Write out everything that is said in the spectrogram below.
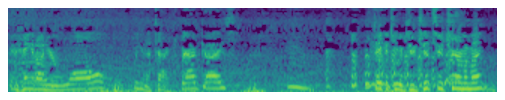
can hang it on your wall. We can attack bad guys. Hmm. Take it to a jujitsu tournament.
